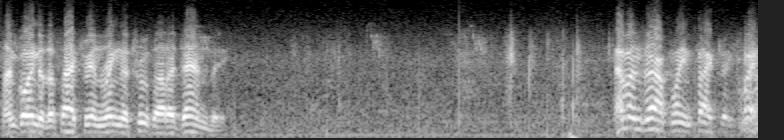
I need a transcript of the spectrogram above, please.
I'm going to the factory and wring the truth out of Danby. Evans Airplane Factory, quick.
